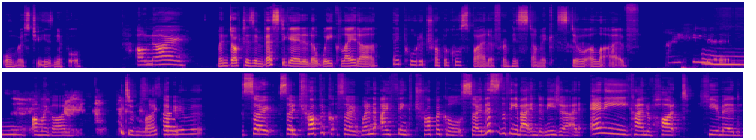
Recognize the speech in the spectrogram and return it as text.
almost to his nipple. Oh no! When doctors investigated a week later, they pulled a tropical spider from his stomach, still alive. I hate it. Oh my god! I didn't like So- any of it. So so tropical. So when I think tropical, so this is the thing about Indonesia and any kind of hot, humid,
